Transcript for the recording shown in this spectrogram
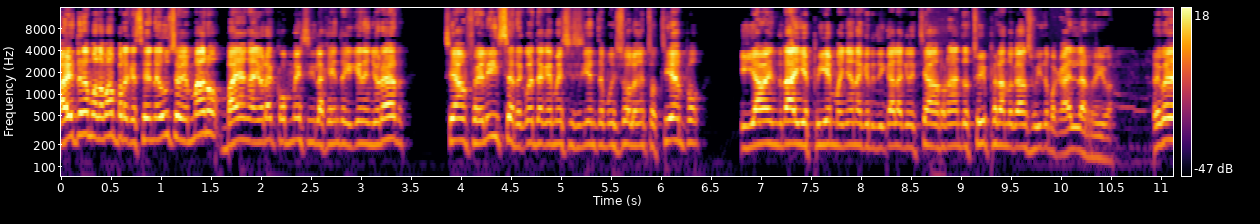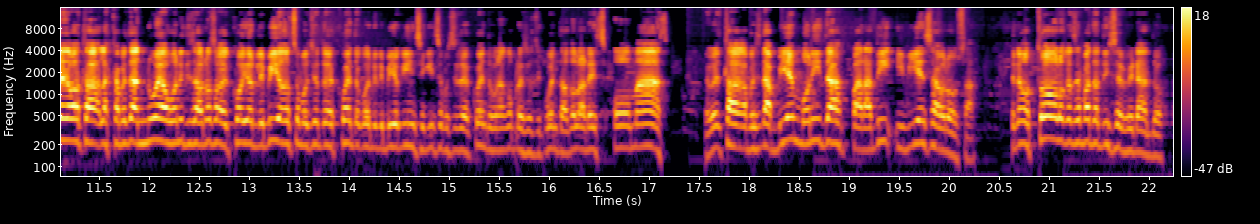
ahí tenemos la mano para que se use, mi hermano. Vayan a llorar con Messi la gente que quieren llorar. Sean felices. Recuerda que Messi se siente muy solo en estos tiempos. Y ya vendrá ESPN mañana a criticar a Cristiano Ronaldo. Estoy esperando que hagan su video para caerle arriba. Recuerda que las camisetas nuevas, bonitas y sabrosas del Coyo Lipillo. 12% de descuento, Coyo Lipillo 15, 15% de descuento. Una compra de 50 dólares o más. Recuerda estas camisetas bien bonitas para ti y bien sabrosas. Tenemos todo lo que hace falta ti, Fernando.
